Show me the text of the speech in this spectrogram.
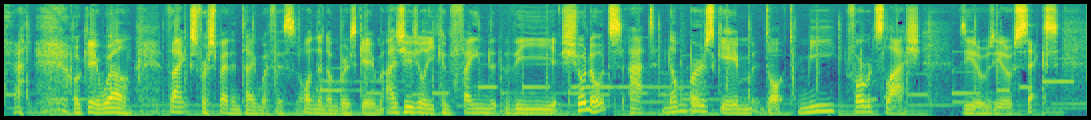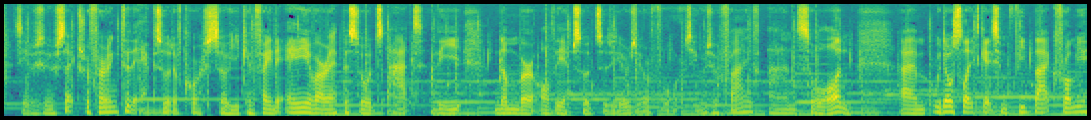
okay, well, thanks for spending time with us on the Numbers Game. As usual, you can find the show notes at numbersgame.me forward slash 006. 006, referring to the episode, of course. So you can find any of our episodes at the number of the episodes, so 004, 005, and so on. Um, we'd also like to get some feedback from you.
